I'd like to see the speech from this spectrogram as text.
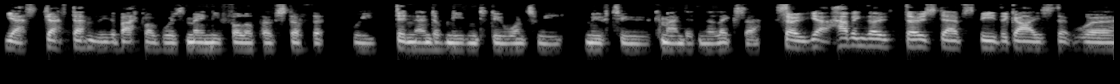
yes, Jeff, definitely the backlog was mainly full up of stuff that we didn't end up needing to do once we moved to Commanded and Elixir. So yeah, having those those devs be the guys that were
